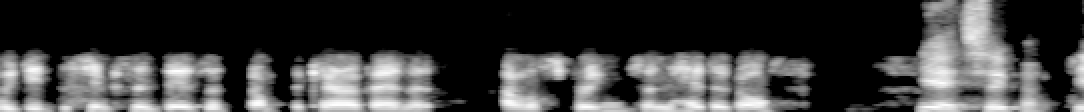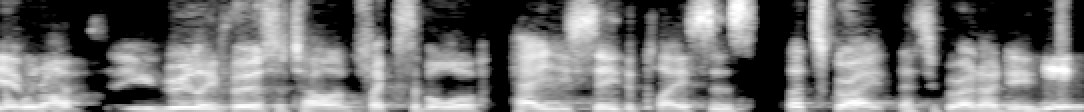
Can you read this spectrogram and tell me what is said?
we did the Simpson Desert, dumped the caravan at Alice Springs and headed off. Yeah, it's super. Yeah, right. have- so you're really versatile and flexible of how you see the places. That's great. That's a great idea. Yeah.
